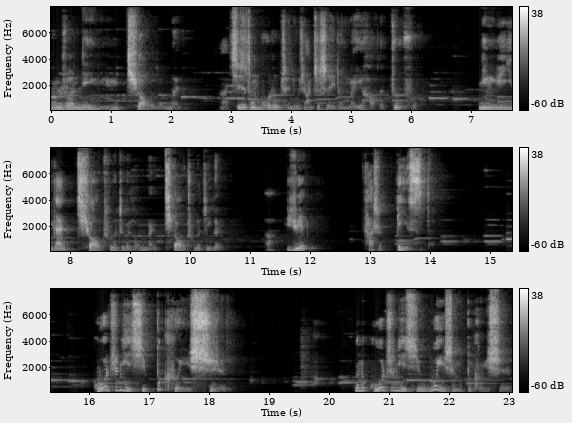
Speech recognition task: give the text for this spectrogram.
我们说鲤鱼跳龙门啊，其实从某种程度上，这是一种美好的祝福。鲤鱼一旦跳出了这个龙门，跳出了这个啊曰：“他是必死的。国之利器不可以示人。那么，国之利器为什么不可以示人？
